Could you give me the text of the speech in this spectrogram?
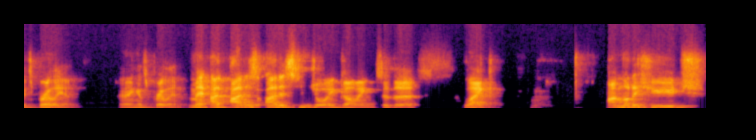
it's brilliant. I think it's brilliant. Man, I, I just I just enjoy going to the like. I'm not a huge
